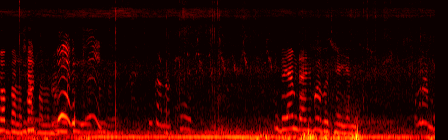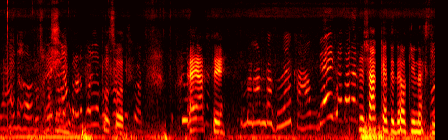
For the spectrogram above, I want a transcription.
সব ভালো শাক ভালো না। শাক খেতে দেওয়া কি নাকছি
